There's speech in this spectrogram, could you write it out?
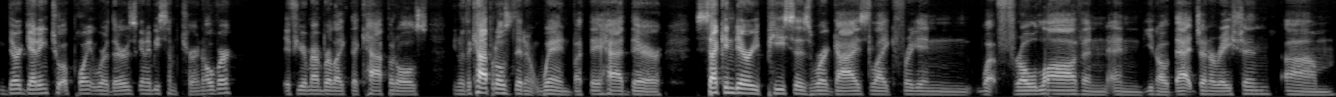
they're getting to a point where there's going to be some turnover if you remember, like the Capitals, you know, the Capitals didn't win, but they had their secondary pieces where guys like friggin' what Frolov and and you know that generation. Um,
